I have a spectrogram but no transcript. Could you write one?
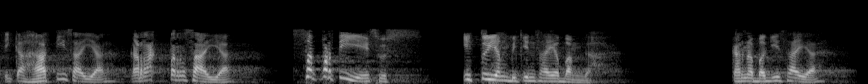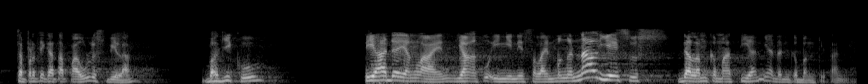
ketika hati saya, karakter saya seperti Yesus. Itu yang bikin saya bangga. Karena bagi saya, seperti kata Paulus bilang, bagiku tiada yang lain yang aku ingini selain mengenal Yesus dalam kematiannya dan kebangkitannya.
